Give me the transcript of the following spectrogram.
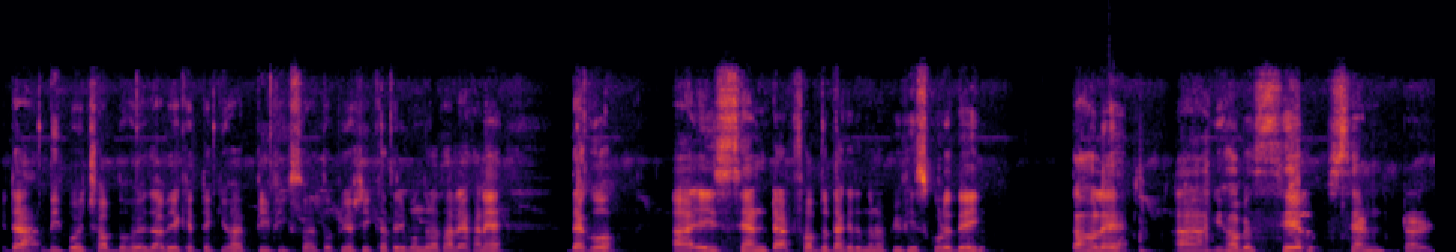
এটা বিপরীত শব্দ হয়ে যাবে। এক্ষেত্রে কি হয়? প্রিফিক্স হয়। তো প্রিয় শিক্ষার্থী বন্ধুরা, তাহলে এখানে দেখো এই সেন্টার শব্দটাকে যদি আমরা প্রিফিক্স করে দেই, তাহলে কি হবে? সেলফ সেন্টার্ড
